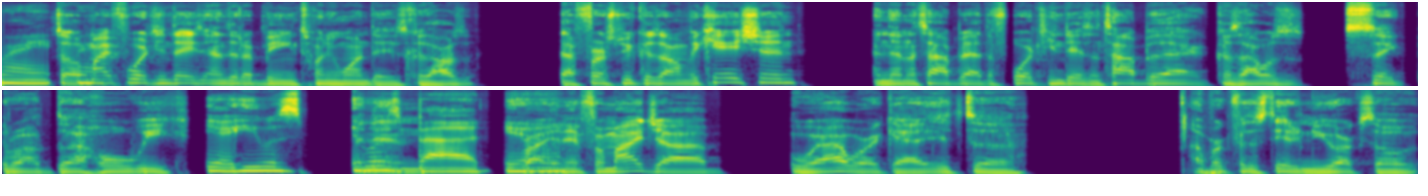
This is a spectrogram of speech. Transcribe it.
right. So right. my 14 days ended up being 21 days because I was that first week was on vacation, and then on top of that, the 14 days on top of that because I was sick throughout the whole week. yeah, he was. It And was then- bad. Yeah. Right. And then for my job, where I work at, it's a. I work for the state of New York, so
